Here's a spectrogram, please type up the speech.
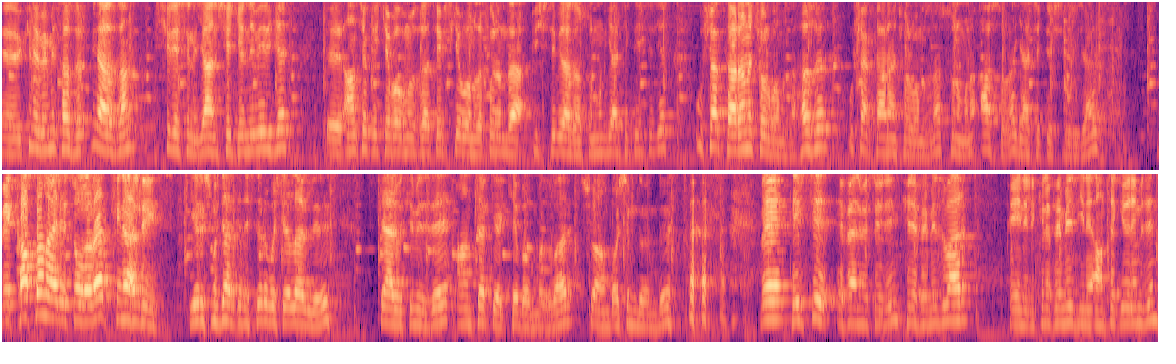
Ee, künefemiz hazır. Birazdan şiresini yani şekerini vereceğiz. Ee, Antakya kebabımızda, tepsi kebabımızda fırında pişti. Birazdan sunumunu gerçekleştireceğiz. Uşak tarhana çorbamız da hazır. Uşak tarhana çorbamızın sunumunu az sonra gerçekleştireceğiz. Ve Kaplan ailesi olarak finaldeyiz. Yarışmacı arkadaşlara başarılar dileriz. Servisimizde Antakya kebabımız var. Şu an başım döndü. Ve tepsi efendime söyleyeyim künefemiz var. Peynirli künefemiz yine Antakya yöremizin.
